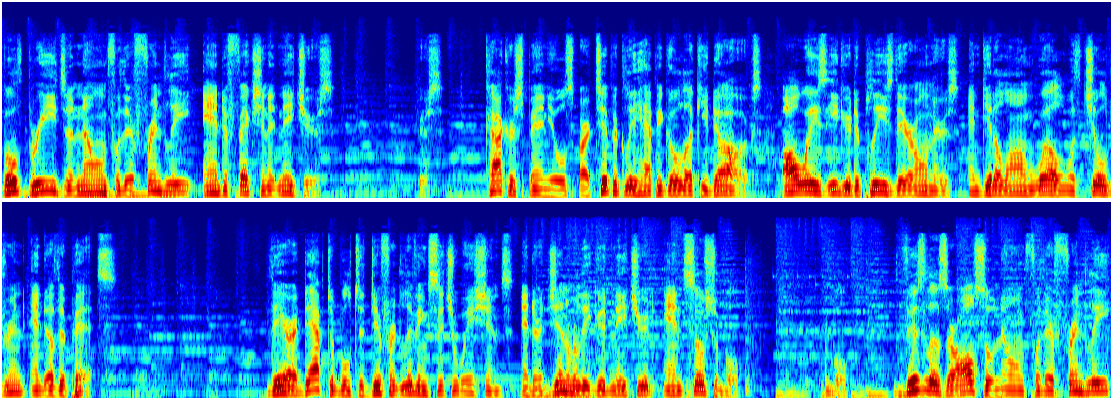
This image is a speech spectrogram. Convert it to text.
both breeds are known for their friendly and affectionate natures. Cocker Spaniels are typically happy-go-lucky dogs, always eager to please their owners and get along well with children and other pets. They are adaptable to different living situations and are generally good-natured and sociable. Vizslas are also known for their friendly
